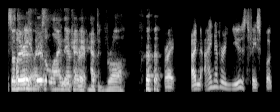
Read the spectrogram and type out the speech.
So funny, there's like, there's a I line that you kind of have to draw. right. I I never used Facebook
